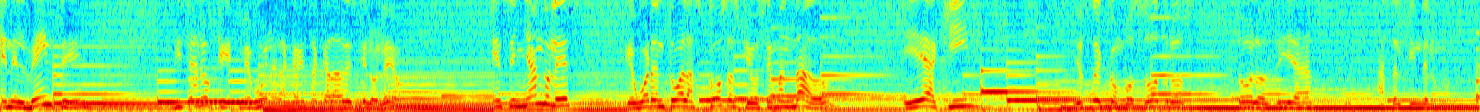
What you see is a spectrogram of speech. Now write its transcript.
en el 20 dice algo que me vuela la cabeza cada vez que lo leo. Enseñándoles que guarden todas las cosas que os he mandado. Y he aquí, yo estoy con vosotros todos los días hasta el fin del mundo.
